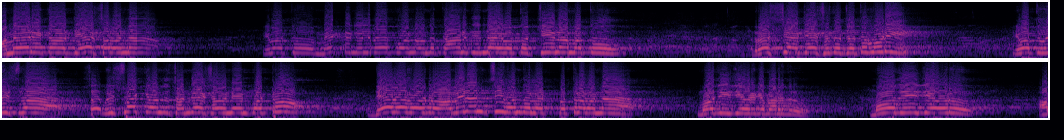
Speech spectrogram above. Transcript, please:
ಅಮೆರಿಕ ದೇಶವನ್ನ ಇವತ್ತು ಮೆಟ್ಟು ನಿಲ್ಲಬೇಕು ಅನ್ನೋ ಒಂದು ಕಾರಣದಿಂದ ಇವತ್ತು ಚೀನಾ ಮತ್ತು ರಷ್ಯಾ ದೇಶದ ಜೊತೆಗೂಡಿ ಇವತ್ತು ವಿಶ್ವ ವಿಶ್ವಕ್ಕೆ ಒಂದು ಸಂದೇಶವನ್ನು ಏನು ಕೊಟ್ಟು ದೇವೇಗೌಡರು ಅಭಿನಂದಿಸಿ ಒಂದು ಪತ್ರವನ್ನು ಮೋದಿಜಿಯವರಿಗೆ ಬರೆದರು. ಮೋದಿಜಿಯವರು ಆ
